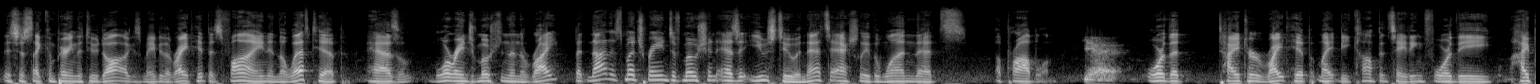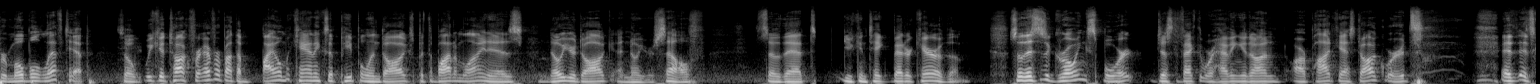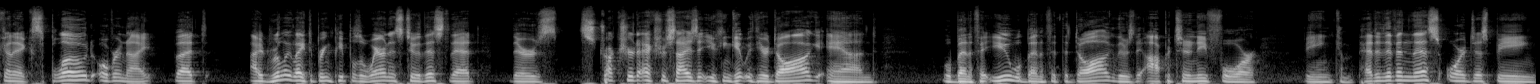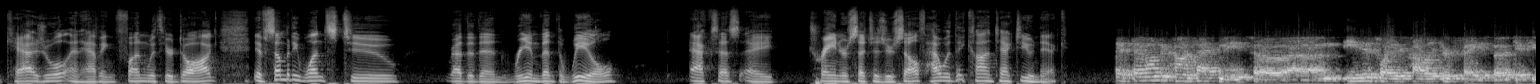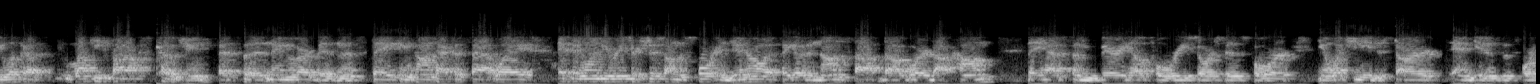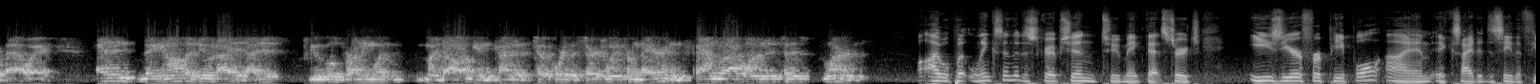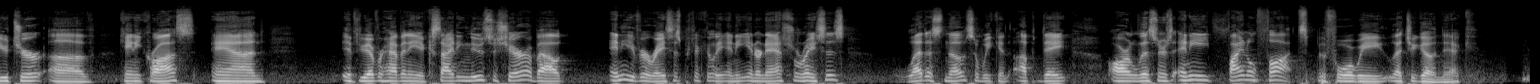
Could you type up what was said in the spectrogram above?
It's just like comparing the two dogs. Maybe the right hip is fine and the left hip has more range of motion than the right, but not as much range of motion as it used to. And that's actually the one that's a problem. Yeah. Or the tighter right hip might be compensating for the hypermobile left hip. So we could talk forever about the biomechanics of people and dogs, but the bottom line is know your dog and know yourself so that you can take better care of them. So this is a growing sport. Just the fact that we're having it on our podcast, Dog Words, it's going to explode overnight. But I'd really like to bring people's awareness to this that there's structured exercise that you can get with your dog and will benefit you, will benefit the dog. There's the opportunity for being competitive in this or just being casual and having fun with your dog. If somebody wants to, rather than reinvent the wheel, access a trainer such as yourself, how would they contact you, Nick? If they want to contact me, so um, easiest way is probably through Facebook. If you look up Lucky Fox Coaching, that's the name of our business, they can contact us that way. If they want to do research just on the sport in general, if they go to nonstopdogwear.com, they have some very helpful resources for you know what you need to start and get into the sport that way. And they can also do what I did. I just Googled running with my dog and kind of took where the search went from there and found what I wanted to learn. I will put links in the description to make that search easier for people. I am excited to see the future of Canicross. And if you ever have any exciting news to share about any of your races, particularly any international races, let us know so we can update our listeners. Any final thoughts before we let you go, Nick?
